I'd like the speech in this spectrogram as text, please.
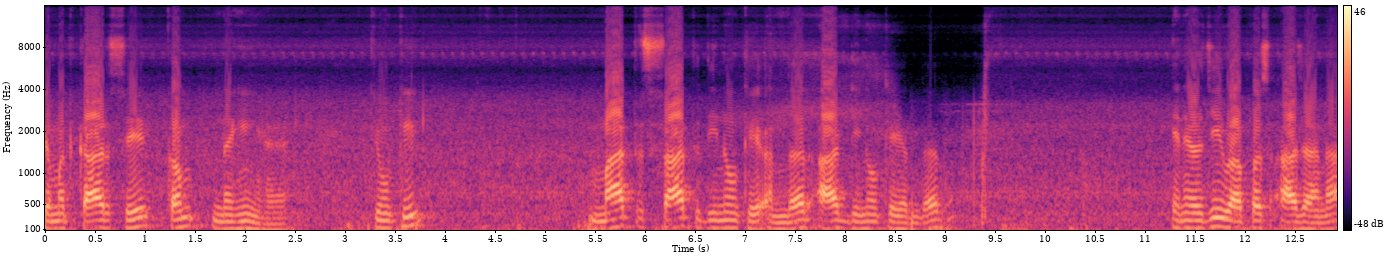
चमत्कार से कम नहीं है, क्योंकि मात्र सात दिनों के अंदर, आठ दिनों के अंदर एनर्जी वापस आ जाना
